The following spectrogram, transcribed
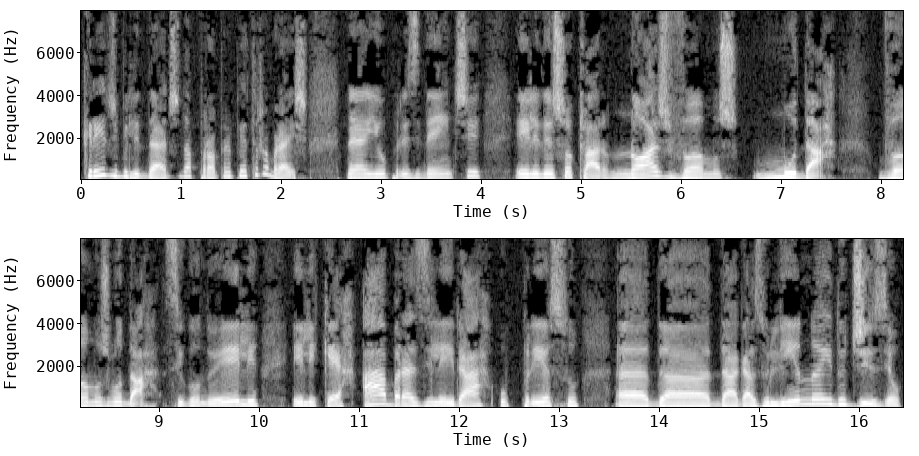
credibilidade da própria Petrobras, né? E o presidente, ele deixou claro, nós vamos mudar vamos mudar. Segundo ele, ele quer abrasileirar o preço uh, da, da gasolina e do diesel.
